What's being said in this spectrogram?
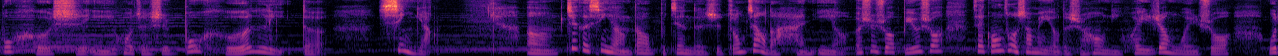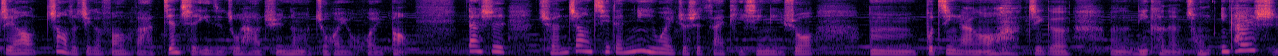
不合时宜或者是不合理的信仰。嗯，这个信仰倒不见得是宗教的含义哦，而是说，比如说在工作上面，有的时候你会认为说，我只要照着这个方法坚持一直做下去，那么就会有回报。但是权杖七的逆位就是在提醒你说，嗯，不尽然哦，这个，嗯，你可能从一开始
